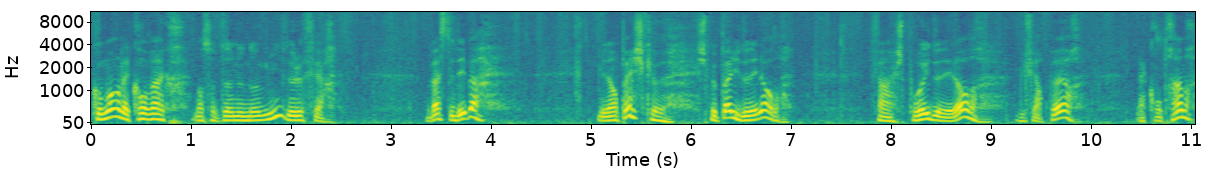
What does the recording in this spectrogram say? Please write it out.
Comment la convaincre dans son autonomie de le faire? Vaste débat. Mais n'empêche que je peux pas lui donner l'ordre. Enfin, je pourrais lui donner l'ordre, lui faire peur, la contraindre.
